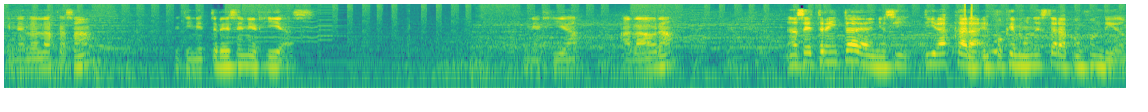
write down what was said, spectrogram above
Tiene la Alakazam. Que tiene tres energías. Energía Alabra. Hace 30 de daño. Si tira cara, el Pokémon estará confundido.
